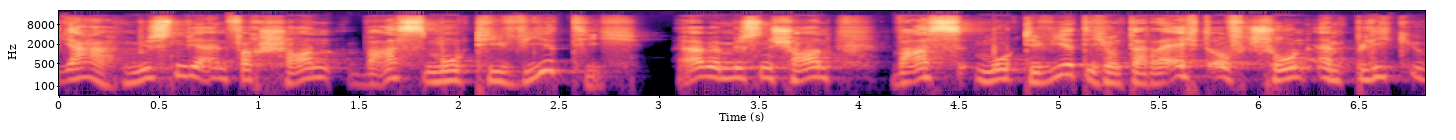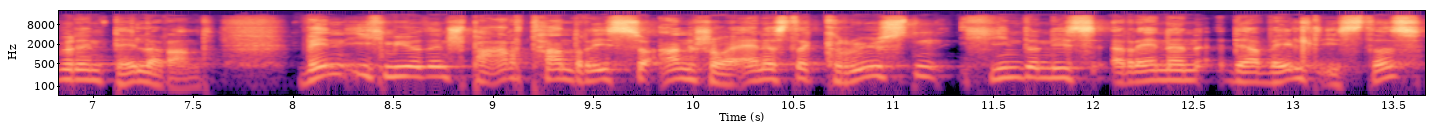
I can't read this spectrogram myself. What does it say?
ja, müssen wir einfach schauen, was motiviert dich. Ja, wir müssen schauen, was motiviert dich. Und da reicht oft schon ein Blick über den Tellerrand. Wenn ich mir den Spartan Riss so anschaue, eines der größten Hindernisrennen der Welt ist das,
